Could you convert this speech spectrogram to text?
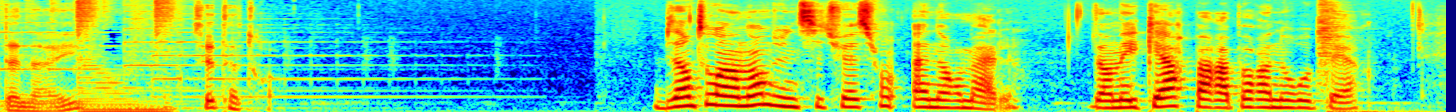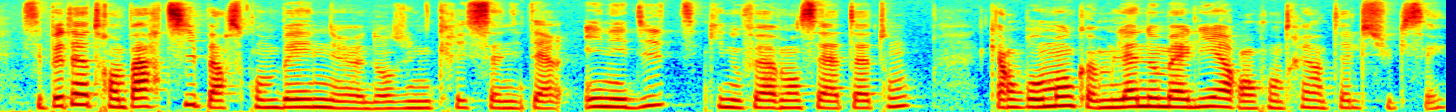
Danae, c'est à toi. Bientôt un an d'une situation anormale, d'un écart par rapport à nos repères. C'est peut-être en partie parce qu'on baigne dans une crise sanitaire inédite qui nous fait avancer à tâtons qu'un roman comme L'Anomalie a rencontré un tel succès.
